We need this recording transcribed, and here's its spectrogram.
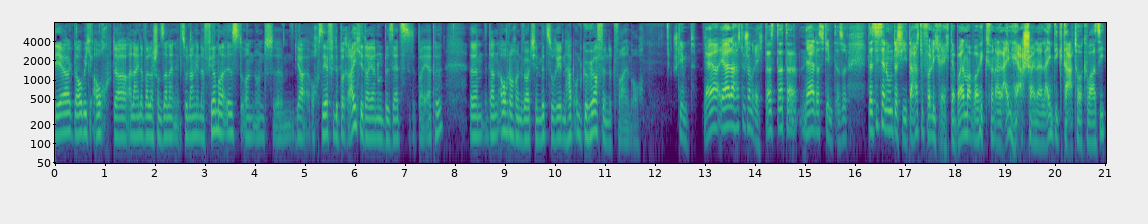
der, glaube ich, auch da alleine, weil er schon so lange, so lange in der Firma ist und, und ähm, ja auch sehr viele Bereiche da ja nun besetzt bei Apple, ähm, dann auch noch ein Wörtchen mitzureden hat und Gehör findet vor allem auch. Stimmt. Ja, ja, ja, da hast du schon recht. Das, das, da, ja, das stimmt. Also, das ist ein Unterschied. Da hast du völlig recht. Der Balmer war wirklich so ein Alleinherrscher, ein Alleindiktator quasi.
